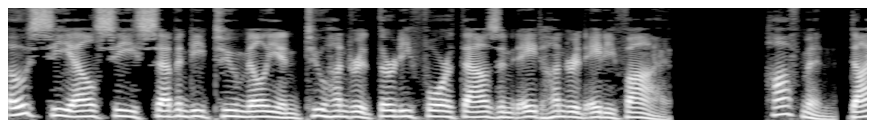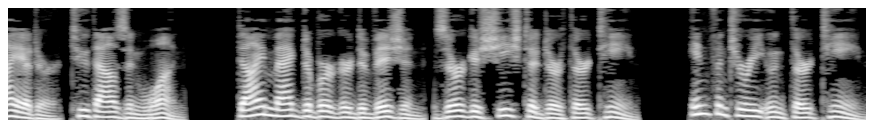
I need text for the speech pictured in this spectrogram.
OCLC 72234885. Hoffmann, Dieter 2001. Die Magdeburger Division, zur Geschichte der 13. Infanterie und 13.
